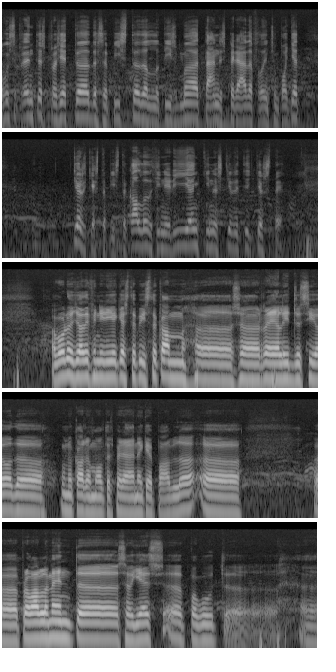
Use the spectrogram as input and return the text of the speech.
Avui se presenta el projecte de la pista d'atletisme tan esperada a Falenç un poquet. Què és aquesta pista? Com la definirien? Quines característiques té? A veure, jo definiria aquesta pista com eh, la realització d'una cosa molt esperada en aquest poble. Eh, eh, probablement eh, s'hagués eh, pogut, eh, eh,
